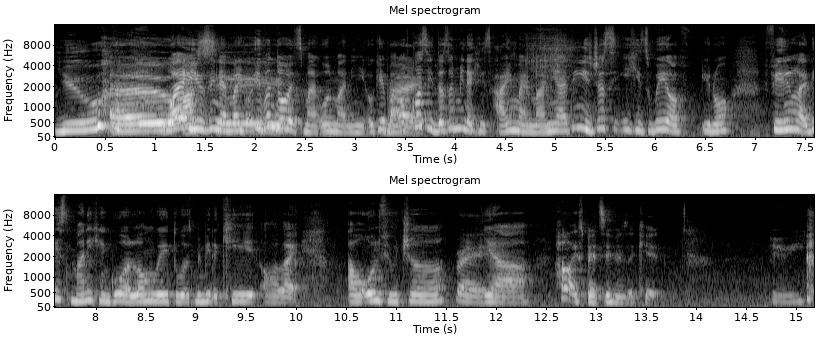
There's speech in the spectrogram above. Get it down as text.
You, Oh, why are you using that money? for? Even though it's my own money, okay. But of course, it doesn't mean that he's eyeing my money. I think it's just his way of you know feeling like this money can go a long way towards maybe the kid or like our own future. Right. Yeah. How expensive is a kid? Very.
